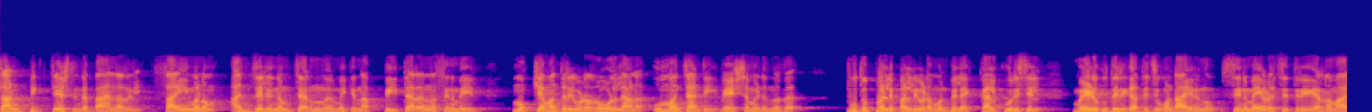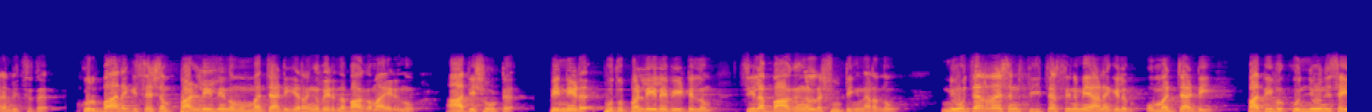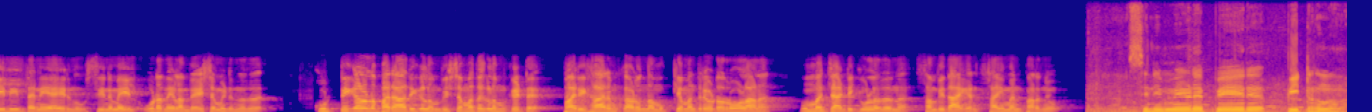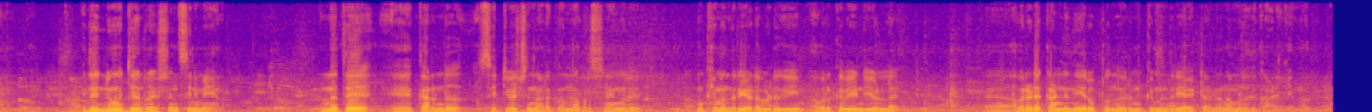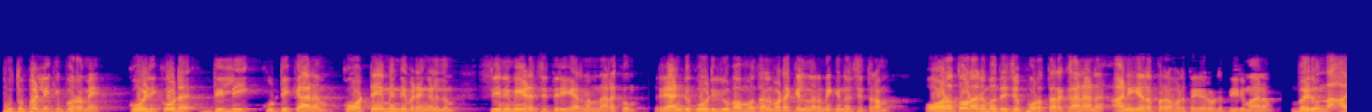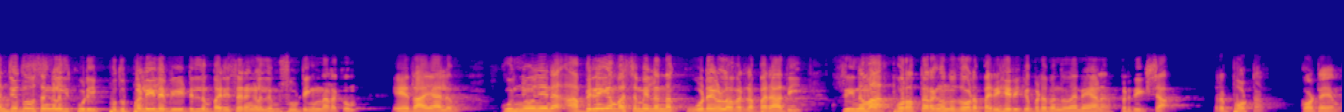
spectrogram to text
Sun പിക്ചേഴ്സിന്റെ ബാനറിൽ സൈമണും അഞ്ജലിനും ചേർന്ന് നിർമ്മിക്കുന്ന പീറ്റർ എന്ന സിനിമയിൽ മുഖ്യമന്ത്രിയുടെ റോളിലാണ് ഉമ്മൻചാണ്ടി വേഷമിടുന്നത്. പുതുപ്പള്ളി പള്ളിയുടെ മുൻപിലെ കൽക്കുരിശിൽ മെഴുകുതിരി കത്തിച്ചുകൊണ്ടായിരുന്നു സിനിമയുടെ ചിത്രീകരണം ആരംഭിച്ചത്. കുർബാനയ്ക്ക് ശേഷം പള്ളിയിൽ നിന്നും ഉമ്മൻചാണ്ടി ഇറങ്ങി വരുന്ന ഭാഗമായിരുന്നു ആദ്യ ഷോട്ട്. പിന്നീട് പുതുപ്പള്ളിയിലെ വീട്ടിലും ചില ഭാഗങ്ങളുടെ ഷൂട്ടിംഗ് നടന്നു. ന്യൂ ജനറേഷൻ ഫീച്ചർ സിനിമയാണെങ്കിലും ഉമ്മൻചാണ്ടി പതിവ് കുഞ്ഞൂഞ്ഞ് ശൈലിയിൽ തന്നെയായിരുന്നു സിനിമയിൽ ഉടനീളം വേഷമിടുന്നത്. കുട്ടികളുടെ പരാതികളും വിഷമതകളും കേട്ട് പരിഹാരം കാണുന്ന മുഖ്യമന്ത്രിയുടെ റോളാണ് ഉമ്മൻചാണ്ടിക്കുള്ളതെന്ന് സംവിധായകൻ സൈമൻ പറഞ്ഞു. സിനിമയുടെ പേര് പീറ്റർ എന്നാണ്. ഇത് ന്യൂ ജനറേഷൻ സിനിമയാണ്. ഇന്നത്തെ കറണ്ട് സിറ്റുവേഷൻ നടക്കുന്ന പ്രശ്നങ്ങളിൽ മുഖ്യമന്ത്രി ഇടപെടുകയും അവർക്ക് വേണ്ടിയുള്ള അവരുടെ കണ്ണുനീരൊപ്പുന്ന ഒരു മുഖ്യമന്ത്രിയായിട്ടാണ് നമ്മളിത് കാണിക്കുന്നത്. പുതുപ്പള്ളിക്ക് പുറമെ കോഴിക്കോട് ദില്ലി കുട്ടിക്കാനം കോട്ടയം എന്നിവിടങ്ങളിലും സിനിമയുടെ ചിത്രീകരണം നടക്കും. രണ്ടു കോടി രൂപ മുതൽ മുടക്കിൽ നിർമ്മിക്കുന്ന ചിത്രം ഓണത്തോടനുബന്ധിച്ച് പുറത്തിറക്കാനാണ് അണിയറ പ്രവർത്തകരുടെ തീരുമാനം. വരുന്ന അഞ്ചു ദിവസങ്ങളിൽ കൂടി പുതുപ്പള്ളിയിലെ വീട്ടിലും പരിസരങ്ങളിലും ഷൂട്ടിംഗ് നടക്കും. ഏതായാലും കുഞ്ഞുഞ്ഞിന് അഭിനയം വശമില്ലെന്ന കൂടെയുള്ളവരുടെ പരാതി സിനിമ പുറത്തിറങ്ങുന്നതോടെ പരിഹരിക്കപ്പെടുമെന്ന് തന്നെയാണ് പ്രതീക്ഷ. റിപ്പോർട്ടർ കോട്ടയം.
